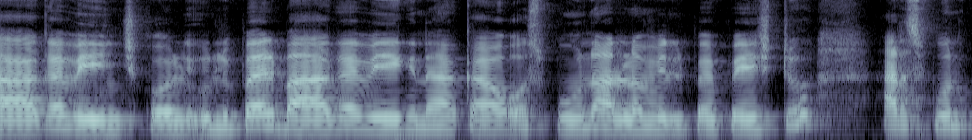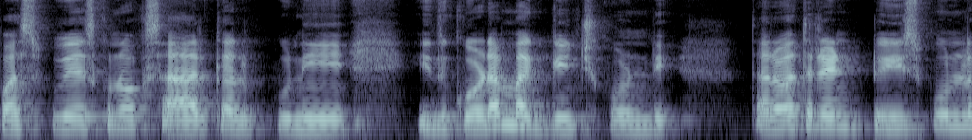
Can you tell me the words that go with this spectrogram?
బాగా వేయించుకోవాలి. ఉల్లిపాయలు బాగా వేగినాక ఓ స్పూన్ అల్లం వెల్లిపాయ పేస్టు అర స్పూన్ పసుపు వేసుకుని ఒకసారి కలుపుకుని ఇది కూడా మగ్గించుకోండి. తర్వాత రెండు టీ స్పూన్ల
